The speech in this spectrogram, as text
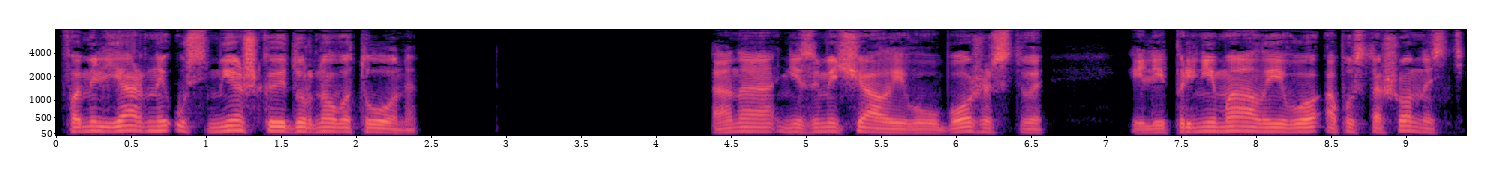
фамильярной усмешкой и дурного тона. Она не замечала его убожества или принимала его опустошенность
